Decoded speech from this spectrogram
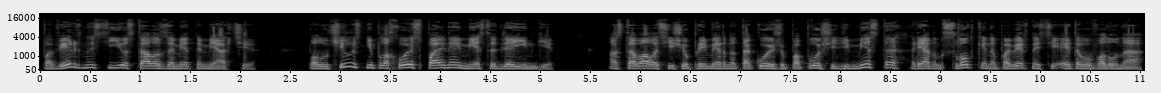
Поверхность ее стала заметно мягче. Получилось неплохое спальное место для Инги. Оставалось еще примерно такое же по площади место рядом с лодкой на поверхности этого валуна.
